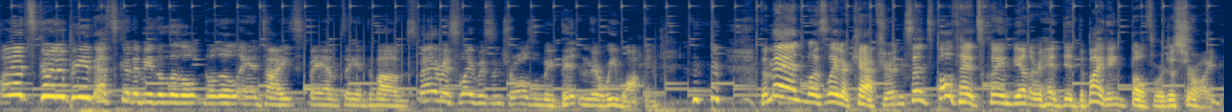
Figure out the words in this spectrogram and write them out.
That's gonna be that's gonna be the little the little anti-spam thing at the bottom. Spammers, flavors, and trolls will be bitten. They're we walking. the man was later captured, and since both heads claimed the other head did the biting, both were destroyed.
